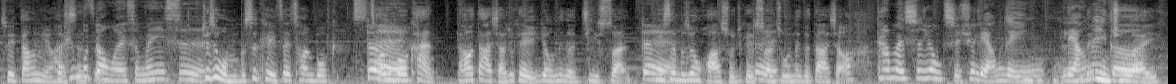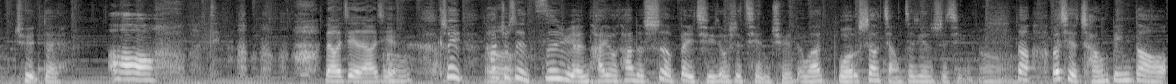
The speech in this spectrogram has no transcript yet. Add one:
所以当年还是我听不懂哎，什么意思？就是我们不是可以在超音波超音波看，然后大小就可以用那个计算。对，医生不是用滑鼠就可以算出那个大小？哦，他们是用尺去量那个印量那个印出来去对。哦。了解了解、嗯，所以它就是资源还有它的设备其实都是欠缺的。我要我是要讲这件事情。嗯，那而且长滨到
